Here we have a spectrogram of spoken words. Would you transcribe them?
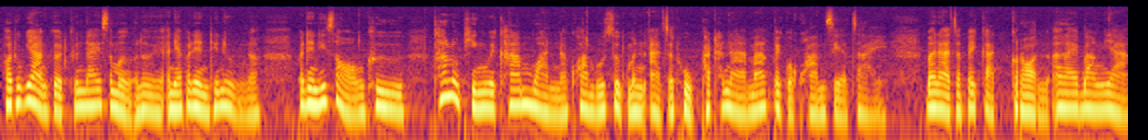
เพราะทุกอย่างเกิดขึ้นได้เสมอเลย อันนี้ประเด็นที่หนึ่งนะประเด็นที่สองคือ ถ้าเราทิ้งไว้ข้ามวันนะความรู้สึกมันอาจจะถูกพัฒนามากไปกว่าความเสียใจ มันอาจจะไปกัดกร่อนอะไรบางอย่าง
